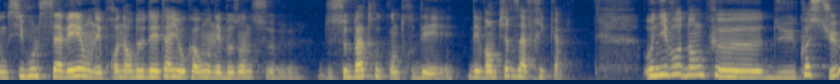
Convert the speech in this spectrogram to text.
Donc si vous le savez, on est preneur de détails au cas où on ait besoin de se, de se battre contre des, des vampires africains. Au niveau donc euh, du costume,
